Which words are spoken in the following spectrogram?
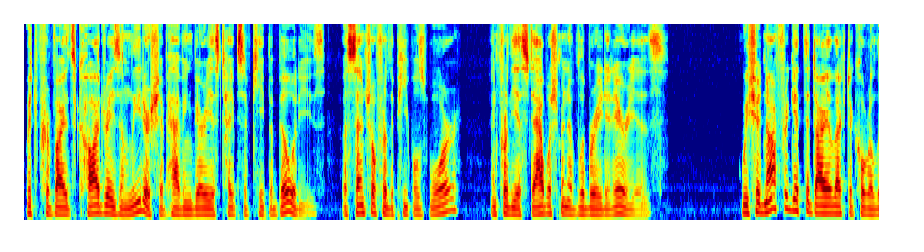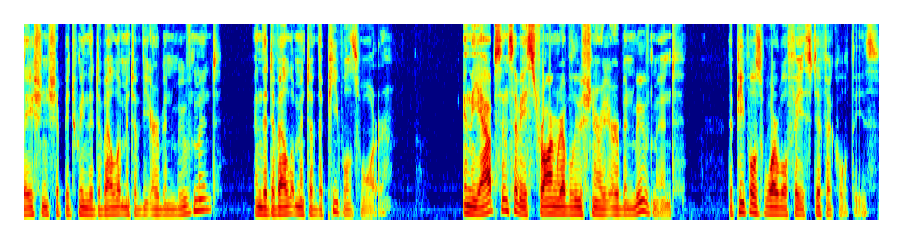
which provides cadres and leadership having various types of capabilities essential for the People's War and for the establishment of liberated areas. We should not forget the dialectical relationship between the development of the urban movement and the development of the People's War. In the absence of a strong revolutionary urban movement, the People's War will face difficulties.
